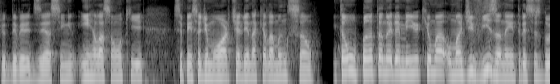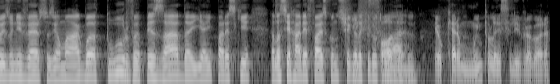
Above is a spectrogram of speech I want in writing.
que eu deveria dizer assim em relação ao que se pensa de morte ali naquela mansão. Então o pântano ele é meio que uma, uma divisa né, entre esses dois universos. E é uma água turva, pesada, e aí parece que ela se rarefaz quando chega Que daquele foda. outro lado. Eu quero muito ler esse livro agora.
